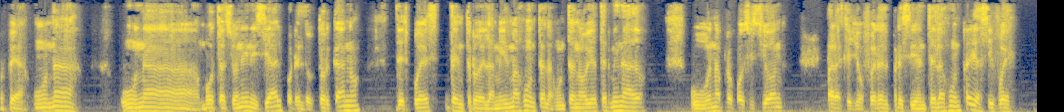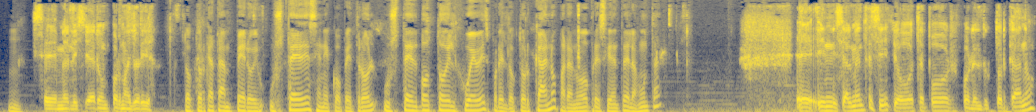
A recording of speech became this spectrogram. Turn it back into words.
O sea, una, una votación inicial por el doctor Cano. Después, dentro de la misma junta, la junta no había terminado hubo una proposición para que yo fuera el presidente de la Junta y así fue. Mm. Se me eligieron por mayoría. Doctor Catán, pero ustedes en Ecopetrol, ¿usted votó el jueves por el doctor Cano para nuevo presidente de la Junta? Eh, inicialmente sí, yo voté por, por el doctor Cano.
